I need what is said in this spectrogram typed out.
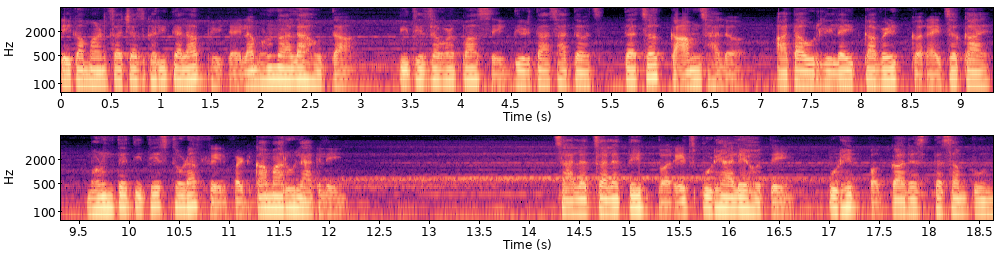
एका माणसाच्याच घरी त्याला भेटायला म्हणून आला होता. तिथे जवळपास एक दीड तासातच त्याचं काम झालं. आता उरलेला इतका वेळ करायचं काय? म्हणून ते तिथेच थोडा फेरफटका मारू लागले. चालत चालत ते बरेच पुढे आले होते. पुढे पक्का रस्ता संपून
